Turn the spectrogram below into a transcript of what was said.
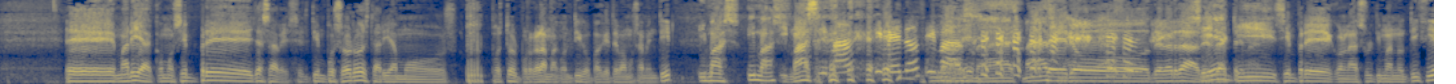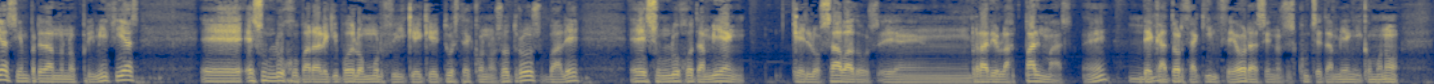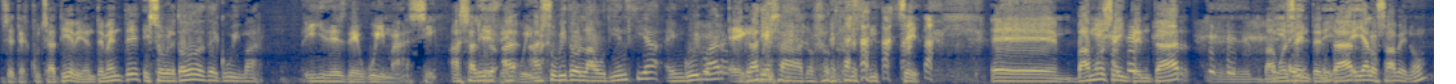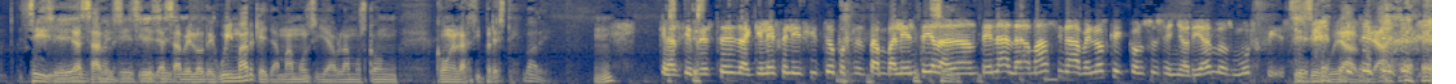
Eh, María, como siempre, ya sabes, el tiempo es oro, estaríamos pff, pues todo el programa contigo, ¿para qué te vamos a mentir? Y más, y más. Y más. Y más, y menos, y más. Más, más. Pero de verdad, desde aquí, siempre con las últimas noticias, siempre dándonos primicias. Eh, es un lujo para el equipo de los Murphy que, que tú estés con nosotros, ¿vale? Es un lujo también que los sábados en Radio Las Palmas, ¿eh? de 14 a 15 horas, se nos escuche también y, como no, se te escucha a ti, evidentemente. Y sobre todo desde Guimar. Y desde Wimar, sí. Ha, salido, ha, Weimar. ha subido la audiencia en Guimar En gracias Weimar. a nosotros. sí. Eh, vamos a intentar, eh, vamos a Ella- intentar. Ella lo sabe, ¿no? Sí, Sí, ya sabe, sí, sí, sí, sí, ya sí, sabe sí, lo sí. de Wimar, que llamamos y hablamos con, con el arcipreste. Vale. ¿Mm? Que la arcipreste desde aquí le felicito por ser tan valiente y a la antena nada más y nada menos que con su señoría los Murphys. Sí, sí, cuidado, cuidado.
